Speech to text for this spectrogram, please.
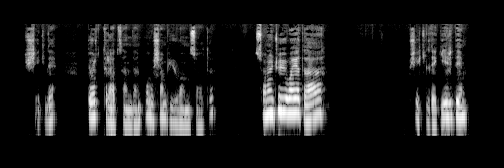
şu şekilde 4 trabzandan oluşan bir yuvamız oldu. Sonuncu yuvaya da bu şekilde girdim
